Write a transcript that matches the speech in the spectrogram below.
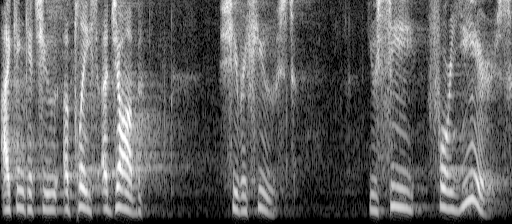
I can get you a place, a job. She refused. You see, for years,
